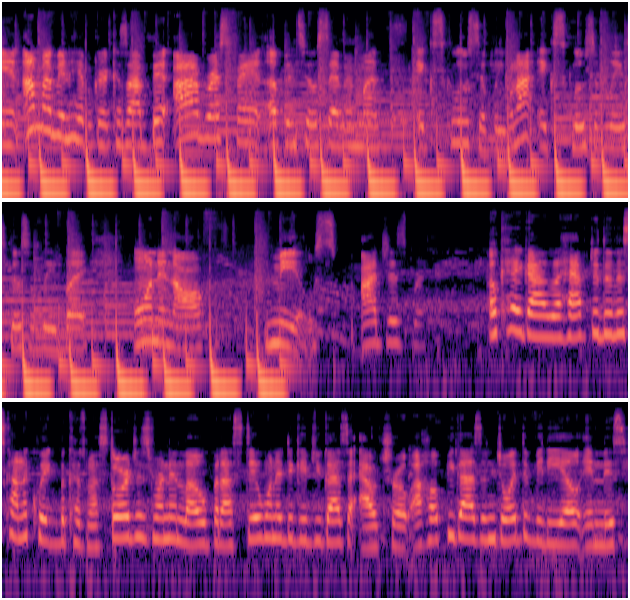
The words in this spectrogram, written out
and I'm not being a hypocrite because I bet I breastfed up until seven months exclusively. Well, not exclusively, exclusively, but on and off meals. I just Okay guys, I have to do this kind of quick because my storage is running low, but I still wanted to give you guys an outro. I hope you guys enjoyed the video and this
